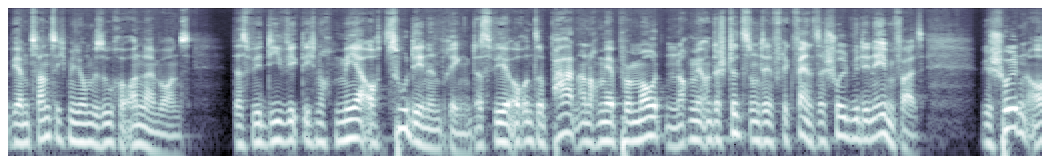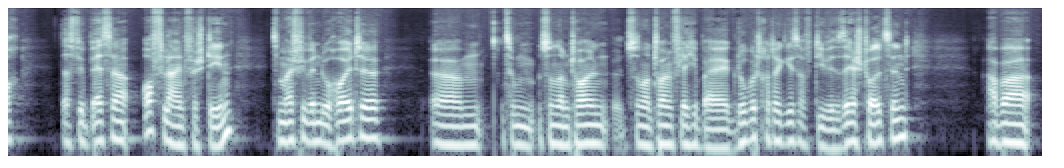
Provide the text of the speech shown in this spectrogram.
wir haben 20 Millionen Besucher online bei uns, dass wir die wirklich noch mehr auch zu denen bringen, dass wir auch unsere Partner noch mehr promoten, noch mehr unterstützen und den Frequenz, das schulden wir denen ebenfalls. Wir schulden auch, dass wir besser offline verstehen. Zum Beispiel, wenn du heute ähm, zum, zu, unserem tollen, zu einer tollen Fläche bei Globetrotter gehst, auf die wir sehr stolz sind, aber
